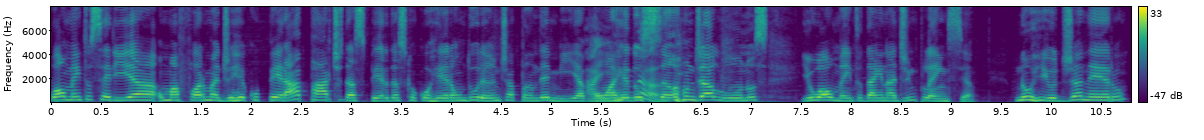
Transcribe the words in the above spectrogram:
O aumento seria uma forma de recuperar parte das perdas que ocorreram durante a pandemia, com a Ainda? redução de alunos e o aumento da inadimplência. No Rio de Janeiro,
